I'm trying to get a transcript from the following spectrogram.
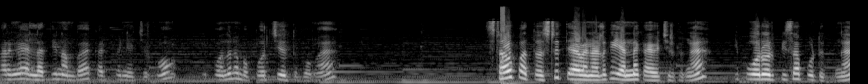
பாருங்க எல்லாத்தையும் நம்ம கட் பண்ணி வச்சுருக்கோம். இப்போ வந்து நம்ம பொரிச்சு எடுத்துப்போங்க ஸ்டவ் பற்ற வச்சுட்டு தேவையான அளவுக்கு எண்ணெய் காய வச்சுருக்குங்க. இப்போ ஒரு ஒரு பீஸாக போட்டுக்குங்க.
